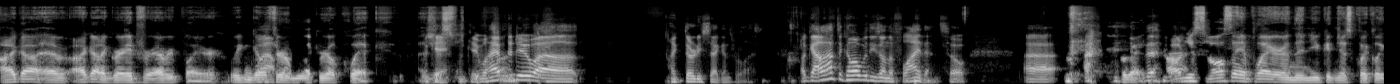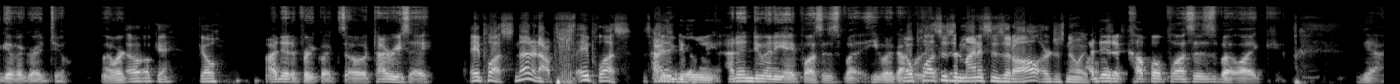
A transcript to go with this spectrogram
I got I got a grade for every player. We can go wow. through them like real quick. okay, okay. We'll have to do uh like 30 seconds or less. Okay, I'll have to come up with these on the fly then. So uh, okay, I'll just I'll say a player, and then you can just quickly give a grade too. That work? Oh, okay. Go. I did it pretty quick. So Tyrese A. A plus. No, no, no. A plus. I didn't do any. I didn't do any A pluses, but he would have got no pluses and minuses at all, or just no. A I did a couple pluses, but like, yeah.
